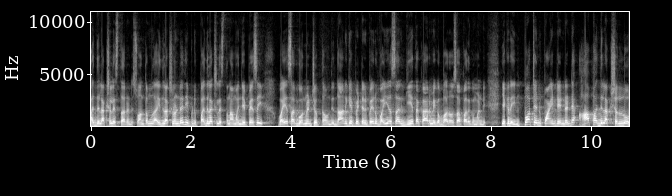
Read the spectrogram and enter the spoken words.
పది లక్షలు ఇస్తారండి. సో అంతకుముందు ఐదు లక్షలు ఉండేది ఇప్పుడు పది లక్షలు ఇస్తున్నామని చెప్పేసి వైఎస్ఆర్ గవర్నమెంట్ చెప్తా ఉంది. దానికే పెట్టిన పేరు వైఎస్ఆర్ గీత కార్మిక భరోసా పథకం అండి. ఇక్కడ ఇంపార్టెంట్ పాయింట్ ఏంటంటే ఆ పది లక్షల్లో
